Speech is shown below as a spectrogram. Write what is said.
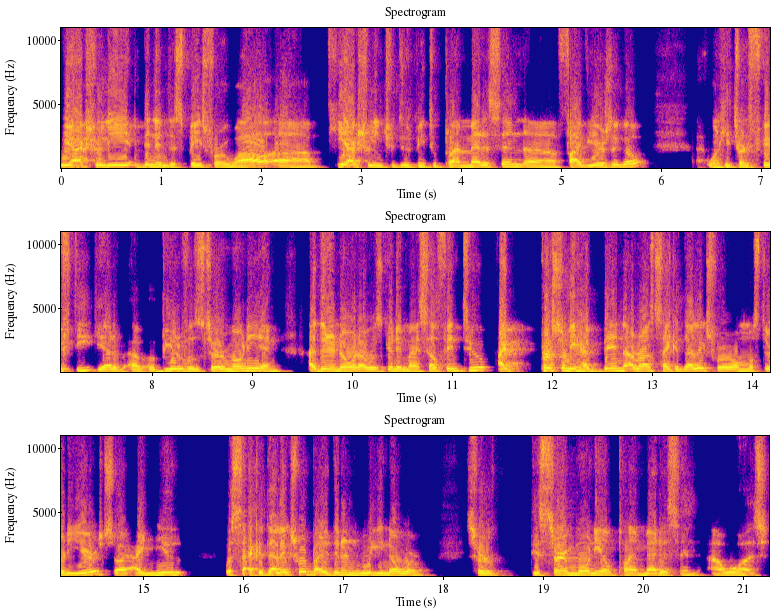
We actually been in the space for a while. Uh, he actually introduced me to plant medicine uh, five years ago when he turned 50. He had a, a, beautiful ceremony, and I didn't know what I was getting myself into. I personally have been around psychedelics for almost 30 years, so I, I knew what psychedelics were, but I didn't really know where sort of the ceremonial plant medicine uh, was.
